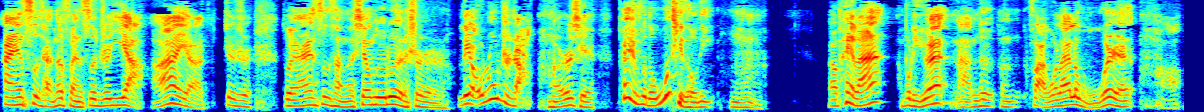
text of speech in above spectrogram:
爱因斯坦的粉丝之一啊！哎呀，这是对爱因斯坦的相对论是了如指掌，而且佩服的五体投地。嗯，还有佩兰、布里渊，那那，法国来了五个人。好，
